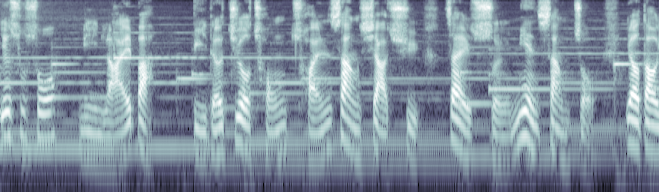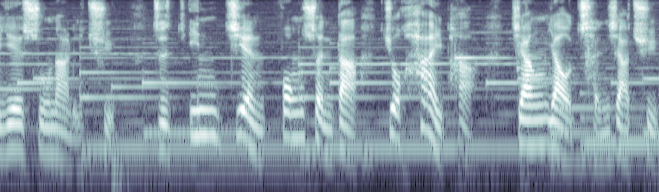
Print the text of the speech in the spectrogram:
耶稣说：“你来吧。”彼得就从船上下去，在水面上走，要到耶稣那里去。只因见风甚大，就害怕，将要沉下去，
